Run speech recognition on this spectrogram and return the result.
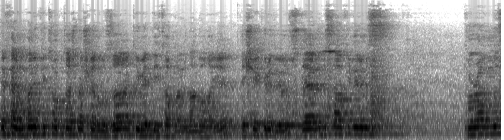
Efendim Hanifi Toktaş Başkanımıza kıymetli hitaplarından dolayı teşekkür ediyoruz. Değerli misafirlerimiz, programımız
